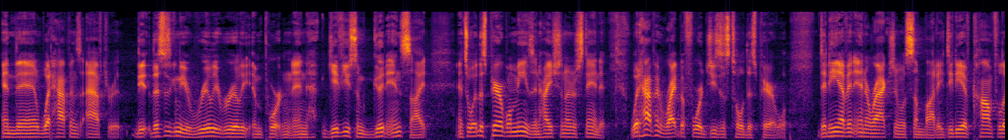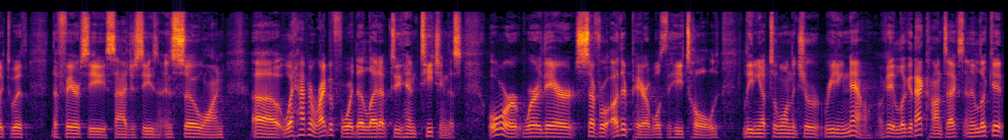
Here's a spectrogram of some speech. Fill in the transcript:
and then what happens after it. This is going to be really, really important and give you some good insight into what this parable means and how you should understand it. What happened right before Jesus told this parable? Did he have an interaction with somebody? Did he have conflict with the Pharisees, Sadducees, and so on? Uh, what happened right before that led up to him teaching this? Or were there several other parables that he told leading up to the one that you're reading now? Okay, look at that context and then look at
